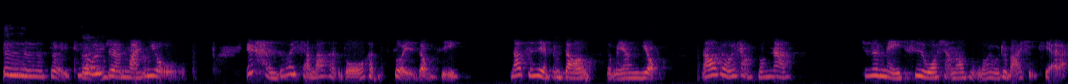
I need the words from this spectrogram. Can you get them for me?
对对对对，其实我就觉得蛮有，因为很多会想到很多很碎的东西。然后其实也不知道怎么样用，然后所以我就想说，那就是每次我想到什么东西，我就把它写下来，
